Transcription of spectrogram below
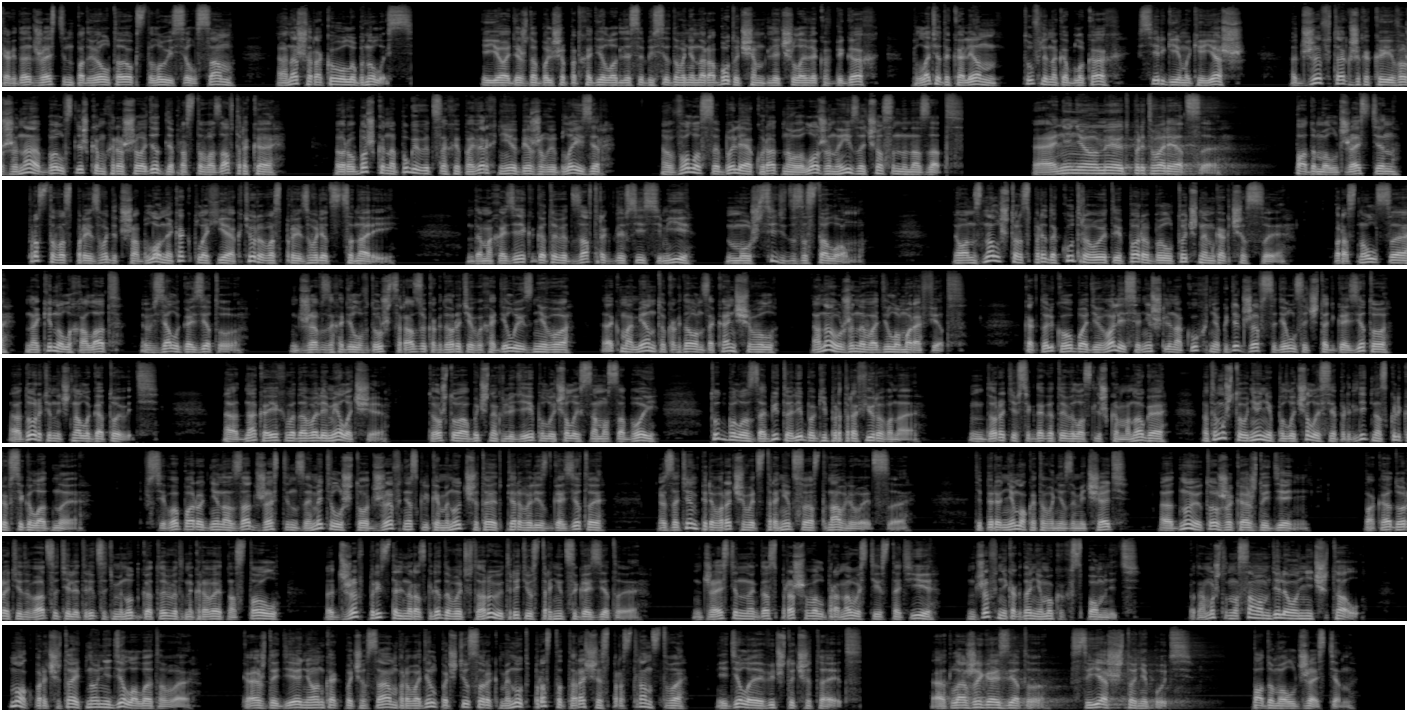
Когда Джастин подвёл Тео к столу и сел сам, она широко улыбнулась. Её одежда больше подходила для собеседования на работу, чем для человека в бегах. Платье до колен, туфли на каблуках, серьги и макияж. Джефф, так же как и его жена, был слишком хорошо одет для простого завтрака. Рубашка на пуговицах и поверх неё бежевый блейзер. Волосы были аккуратно уложены и зачесаны назад. «Они не умеют притворяться», — подумал Джастин, просто воспроизводит шаблоны, как плохие актеры воспроизводят сценарий. Домохозяйка готовит завтрак для всей семьи, муж сидит за столом. Он знал, что распорядок утра у этой пары был точным как часы. Проснулся, накинул халат, взял газету. Джефф заходил в душ сразу, как Дороти выходила из него, а к моменту, когда он заканчивал, она уже наводила марафет. Как только оба одевались, они шли на кухню, где Джефф садился читать газету, а Дороти начинала готовить. Однако их выдавали мелочи. То, что у обычных людей получалось само собой, тут было забито либо гипертрофировано. Дороти всегда готовила слишком много, потому что у нее не получалось определить, насколько все голодны. Всего пару дней назад Джастин заметил, что Джефф несколько минут читает первый лист газеты, а затем переворачивает страницу и останавливается. Теперь он не мог этого не замечать. Одно и то же каждый день. Пока Дороти 20 или 30 минут готовит и накрывает на стол, Джефф пристально разглядывает вторую и третью страницы газеты. Джастин иногда спрашивал про новости и статьи, Джефф никогда не мог их вспомнить. Потому что на самом деле он не читал. Мог прочитать, но не делал этого. Каждый день он, как по часам, проводил почти 40 минут, просто таращась пространство и делая вид, что читает. «Отложи газету, съешь что-нибудь», — подумал Джастин.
